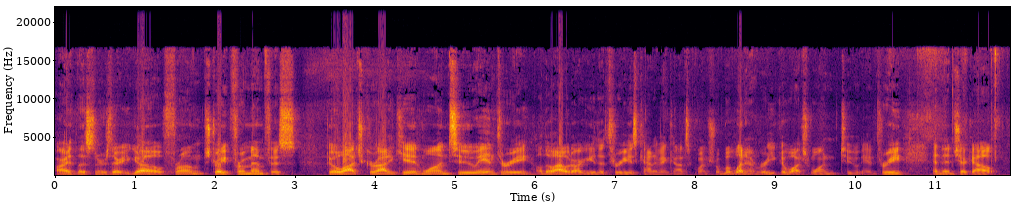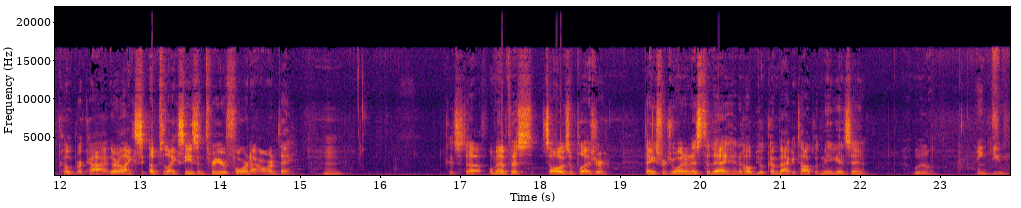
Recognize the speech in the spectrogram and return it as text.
All right, listeners, there you go. From straight from Memphis. Go watch Karate Kid 1, 2, and 3. Although I would argue that 3 is kind of inconsequential, but whatever. You could watch 1, 2, and 3, and then check out Cobra Kai. They're like up to like season 3 or 4 now, aren't they? Mm-hmm. Good stuff. Well, Memphis, it's always a pleasure. Thanks for joining us today, and I hope you'll come back and talk with me again soon. I will. Thank you.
